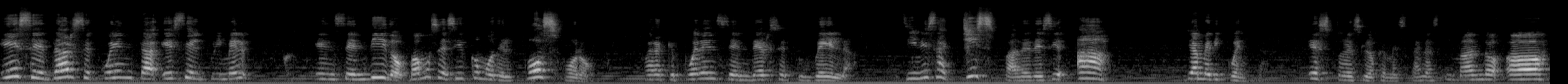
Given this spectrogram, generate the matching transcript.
Ese darse cuenta es el primer encendido, vamos a decir como del fósforo, para que pueda encenderse tu vela. Sin esa chispa de decir, ah, ya me di cuenta, esto es lo que me está lastimando, ah,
